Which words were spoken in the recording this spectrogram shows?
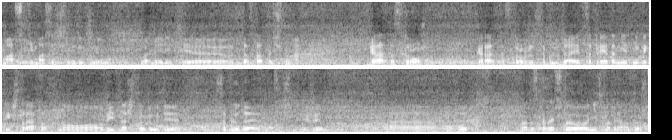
маски, масочный режим в Америке достаточно гораздо строже, гораздо строже соблюдается. При этом нет никаких штрафов, но видно, что люди соблюдают масочный режим. Надо сказать, что несмотря на то, что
